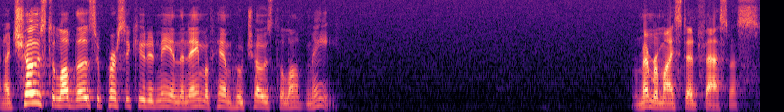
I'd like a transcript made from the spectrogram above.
And I chose to love those who persecuted me in the name of Him who chose to love me. Remember my steadfastness.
